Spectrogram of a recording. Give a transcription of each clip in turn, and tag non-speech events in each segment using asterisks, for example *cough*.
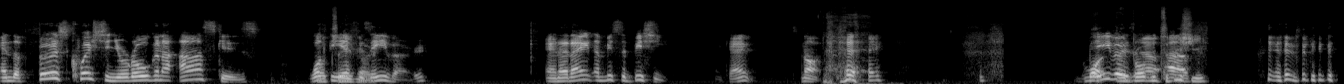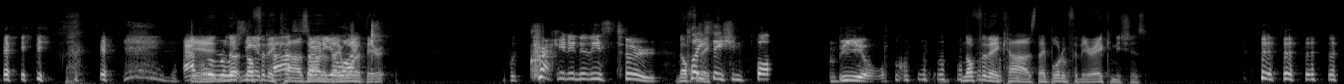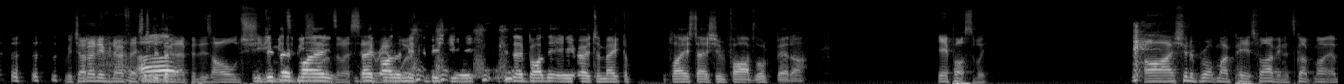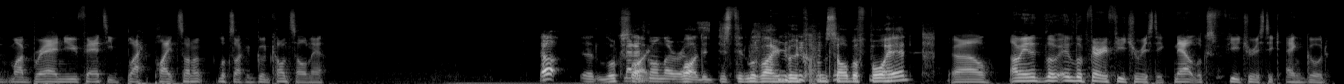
And the first question you're all going to ask is, what What's the F is Evo? Evo? And it ain't a Mitsubishi. Okay? It's not. *laughs* Okay? What? they Evo's, brought uh, Mitsubishi. *laughs* Apple yeah, are releasing not a for their car, cars Sony either. They like, their we're cracking into this too. Not for their- PlayStation 5 Beal. not for their *laughs* cars. They bought them for their air conditioners, *laughs* which I don't even know if they still Uh, do that. But there's old shitty Did they Mitsubishi buy, ones that I did see they buy around the work. Mitsubishi? *laughs* did they buy the Evo to make the PlayStation 5 look better? Yeah, possibly. Oh, I should have brought my PS5 in. It's got my my brand new fancy black plates on it. Looks like a good console now. oh, It looks Matt has like gone what? res. It just didn't look like a good *laughs* console beforehand. Well, I mean, it, look, it looked very futuristic. Now it looks futuristic and good.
